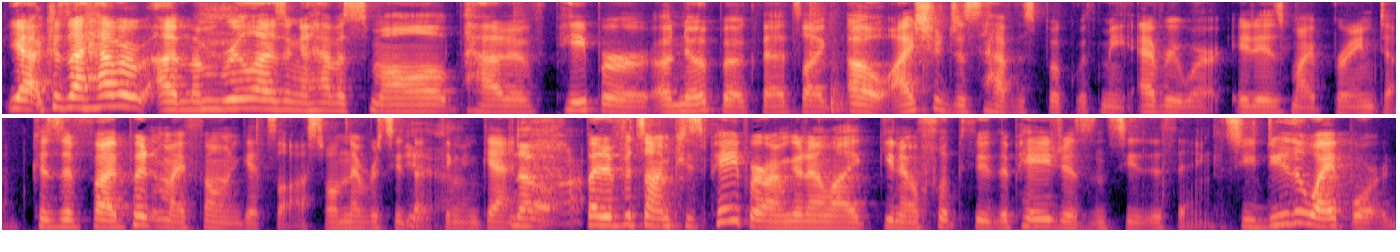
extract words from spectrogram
yeah, because I have a, I'm, I'm realizing I have a small pad of paper, a notebook that's like, oh, I should just have this book with me everywhere. It is my brain dump. Because if I put it in my phone, it gets lost. I'll never see Yeah. that thing again. No, But if it's on a piece of paper, I'm gonna like, you know, flip through the pages and see the thing. So you do the whiteboard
